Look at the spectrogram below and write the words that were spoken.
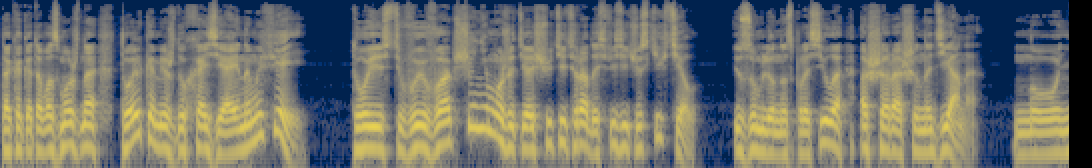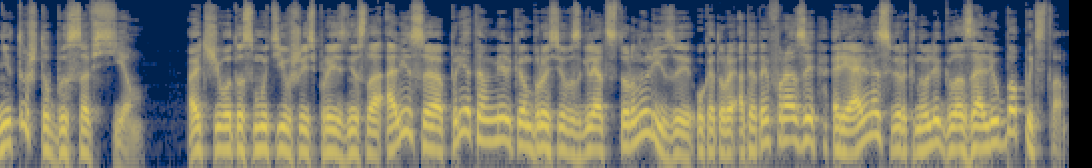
так как это возможно только между хозяином и феей. То есть вы вообще не можете ощутить радость физических тел? – изумленно спросила ошарашена Диана. «Ну, не то чтобы совсем». Отчего-то смутившись, произнесла Алиса, при этом мельком бросив взгляд в сторону Лизы, у которой от этой фразы реально сверкнули глаза любопытством.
